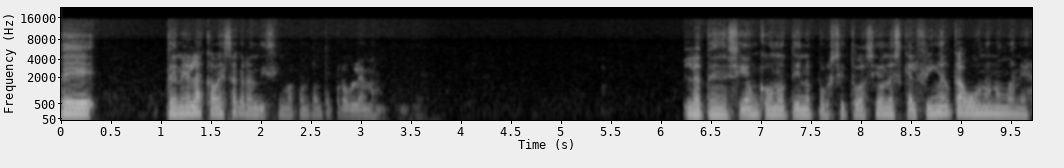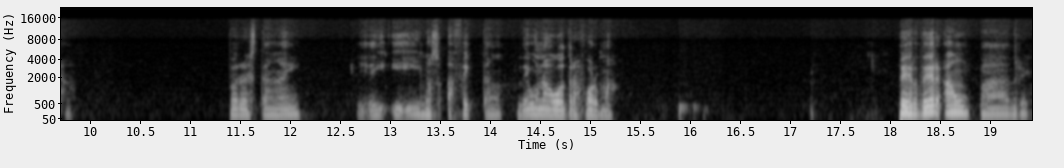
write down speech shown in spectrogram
de tener la cabeza grandísima con tanto problema. La tensión que uno tiene por situaciones que al fin y al cabo uno no maneja, pero están ahí y, y- y nos afectan de una u otra forma. Perder a un padre,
